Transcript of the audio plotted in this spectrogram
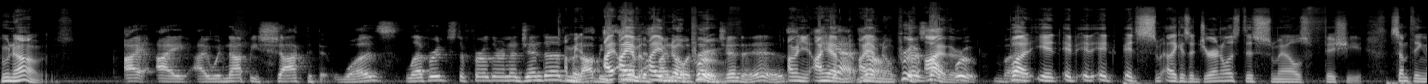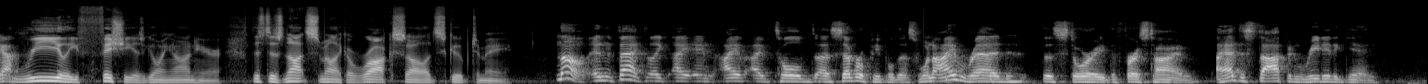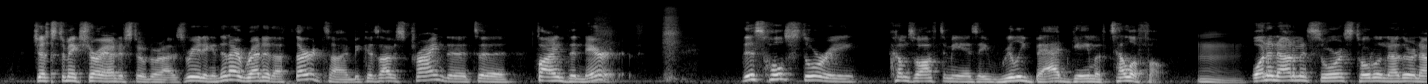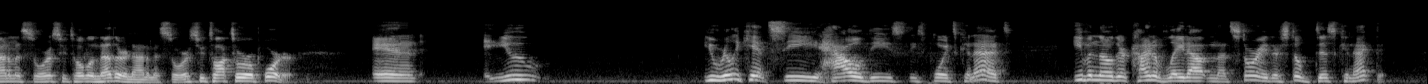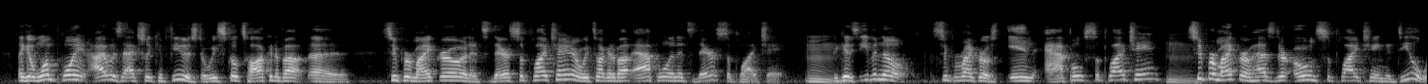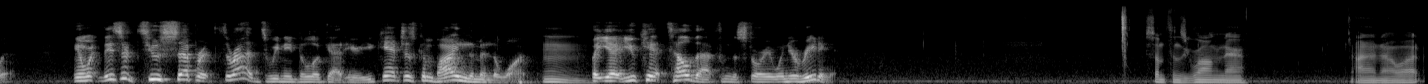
Who knows? I, I I would not be shocked if it was leveraged to further an agenda. I mean, but I'll be I- I have- I have know no what proof. agenda is. I mean, I have Yeah, I have no, no proof no either. proof, but but- it, it, it, it it's like as a journalist, this smells fishy. Something Yeah. really fishy is going on here. This does not smell like a rock solid scoop to me. No, and in fact, like I and I've I've told uh, several people this. When I read the story the first time, I had to stop and read it again, just to make sure I understood what I was reading. And then I read it a third time because I was trying to to find the narrative. This whole story comes off to me as a really bad game of telephone. One anonymous source told another anonymous source who told another anonymous source who talked to a reporter. And you you really can't see how these these points connect. Even though they're kind of laid out in that story they're still disconnected. Like at one point i was actually confused. Are we still talking about uh, supermicro and it's their supply chain or are we talking about apple and it's their supply chain? Because even though supermicro's in apple's supply chain supermicro has their own supply chain to deal with you know these are two separate threads we need to look at here you can't just combine them into one but yet you can't tell that from the story when you're reading it Something's wrong there. I don't know what.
